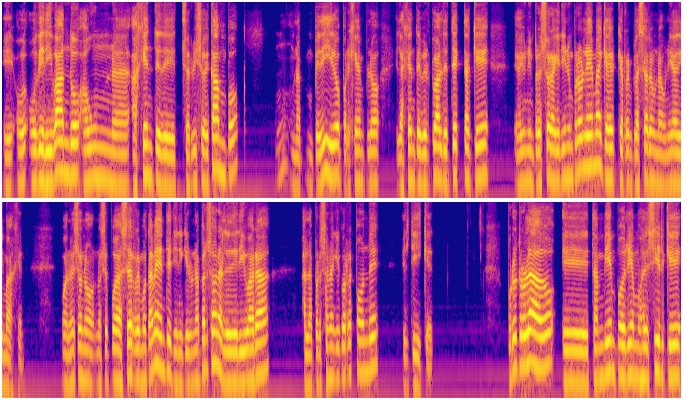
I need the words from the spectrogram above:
eh, o, derivando a un eh, agente de servicio de campo un pedido, por ejemplo, el agente virtual detecta que hay una impresora que tiene un problema y que hay que reemplazar a una unidad de imagen. Bueno, eso no, se puede hacer remotamente, tiene que ir una persona, le derivará a la persona que corresponde el ticket. Por otro lado, eh, también podríamos decir que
